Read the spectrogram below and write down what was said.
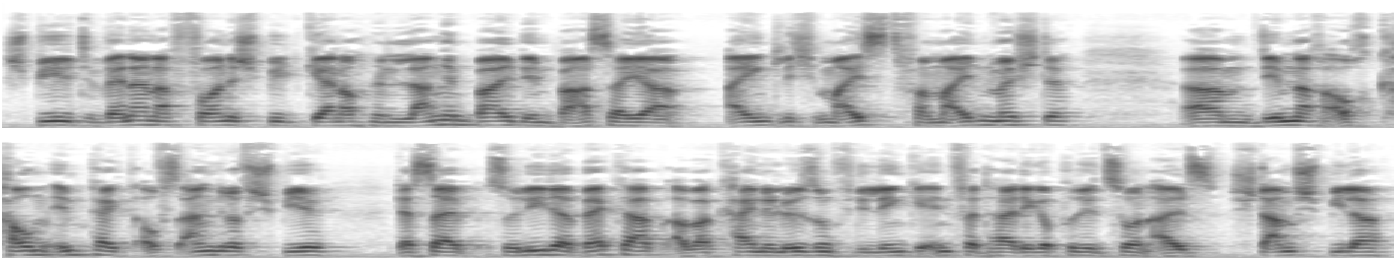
spielt, wenn er nach vorne spielt, gern auch einen langen Ball, den Barca ja eigentlich meist vermeiden möchte. Ähm, demnach auch kaum Impact aufs Angriffsspiel. Deshalb solider Backup, aber keine Lösung für die linke Innenverteidigerposition als Stammspieler.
